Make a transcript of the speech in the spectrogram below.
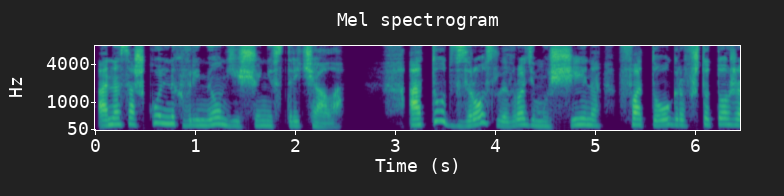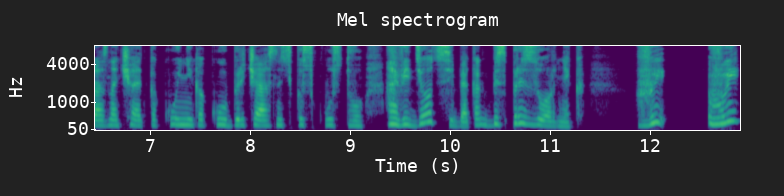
она со школьных времен еще не встречала. А тут взрослый, вроде мужчина, фотограф, что тоже означает какую-никакую причастность к искусству, а ведет себя как беспризорник. Вы... вы...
